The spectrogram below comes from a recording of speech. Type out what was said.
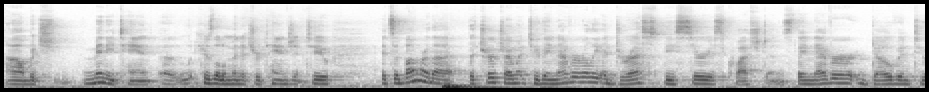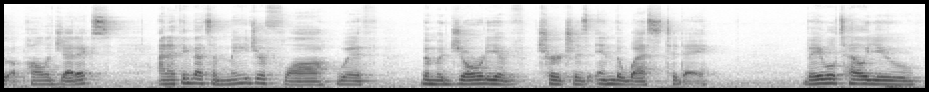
Um, which many tan- uh, here's a little miniature tangent too. It's a bummer that the church I went to they never really addressed these serious questions. They never dove into apologetics, and I think that's a major flaw with the majority of churches in the West today. They will tell you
